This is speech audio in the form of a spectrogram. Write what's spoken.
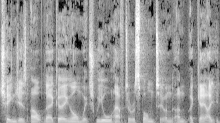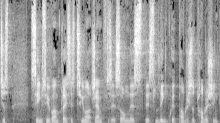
changes out there going on which we all have to respond to. And, and again, I, it just seems to me one places too much emphasis on this, this link with publishers, publishing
